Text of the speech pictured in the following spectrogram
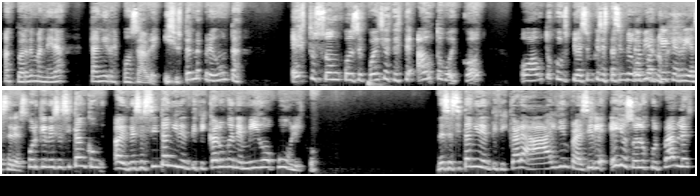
actuar de manera tan irresponsable. Y si usted me pregunta, ¿estos son consecuencias de este auto boicot o autoconspiración que se está haciendo el ¿Pero gobierno? ¿Por qué querría hacer eso? Porque necesitan, con- ver, necesitan identificar un enemigo público. Necesitan identificar a alguien para decirle, ellos son los culpables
